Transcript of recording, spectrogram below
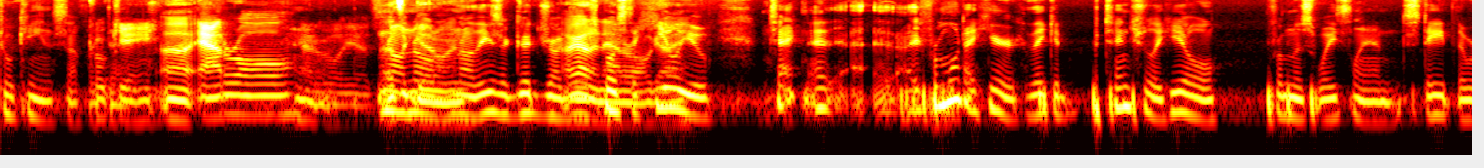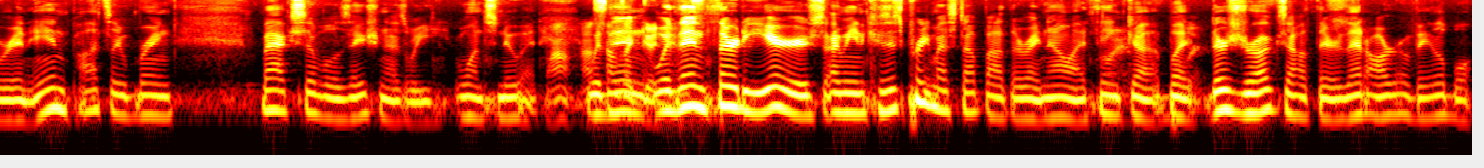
cocaine and stuff like that. Cocaine. uh, Adderall. Adderall, yes. That's no, a no, good one. no. These are good drugs. I They're an supposed to heal guy. you. Tech, I, I, I- from what I hear, they could potentially heal from this wasteland state that we're in, and possibly bring back civilization as we once knew it. Wow, that sounds like within good within news. 30 years, I mean, because it's pretty messed up out there right now. I think, Right, uh, but right. there's drugs out there that are available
